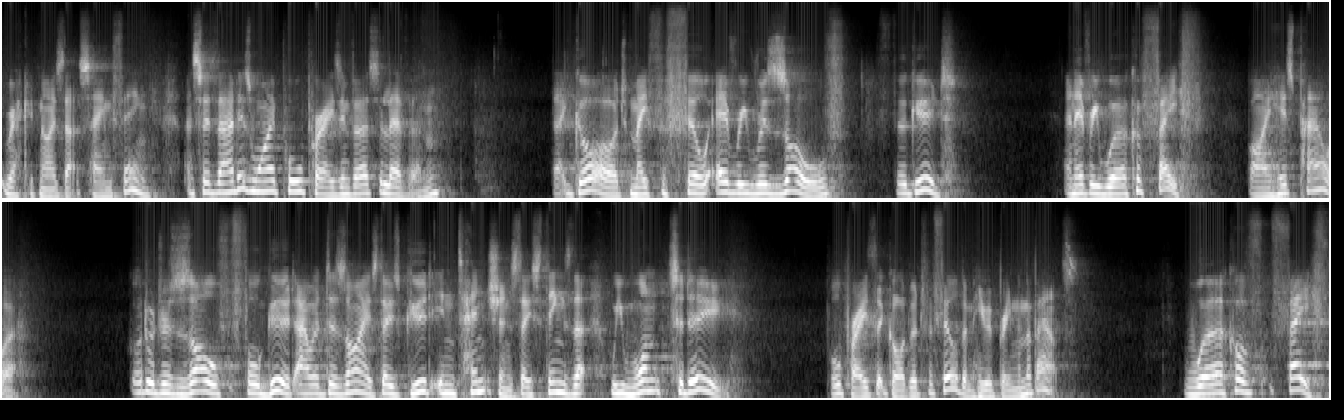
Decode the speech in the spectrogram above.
recognize that same thing. And so that is why Paul prays in verse 11 that God may fulfill every resolve for good and every work of faith by his power. God would resolve for good our desires, those good intentions, those things that we want to do. Paul prays that God would fulfill them, he would bring them about. Work of faith,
